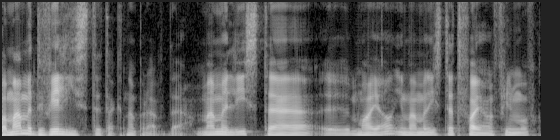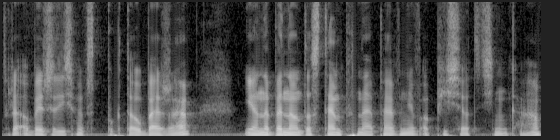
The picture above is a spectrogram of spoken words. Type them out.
Bo mamy dwie listy tak naprawdę. Mamy listę y, moją i mamy listę twoją filmów, które obejrzeliśmy w Spooktoberze i one będą dostępne pewnie w opisie odcinka.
